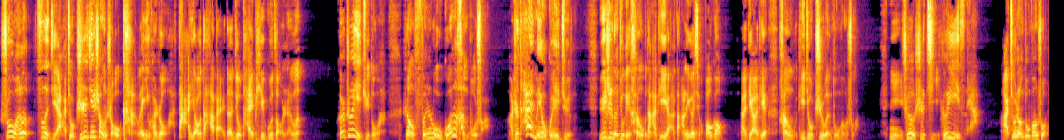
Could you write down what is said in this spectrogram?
说完了，自己啊就直接上手砍了一块肉啊，大摇大摆的就拍屁股走人了。可是这一举动啊，让分肉官很不爽啊，这太没有规矩了。于是呢，就给汉武大帝啊打了一个小报告。哎，第二天汉武帝就质问东方朔：“你这是几个意思呀？”啊，就让东方朔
